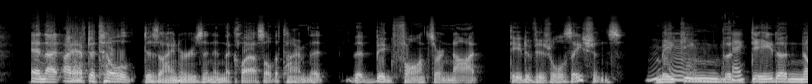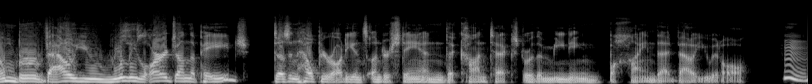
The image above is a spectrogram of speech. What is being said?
and I, I, have to tell designers and in the class all the time that the big fonts are not data visualizations. Mm, Making the okay. data number value really large on the page doesn't help your audience understand the context or the meaning behind that value at all. Hmm.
